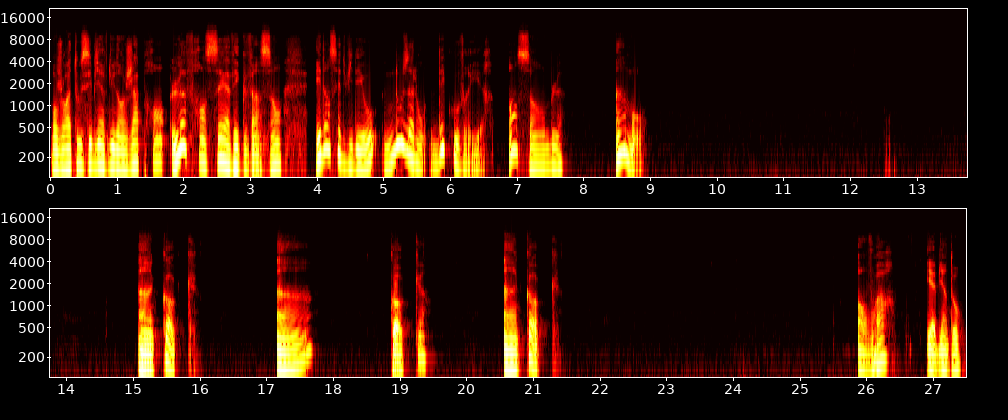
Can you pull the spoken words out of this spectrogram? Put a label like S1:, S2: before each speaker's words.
S1: Bonjour à tous et bienvenue dans J'apprends le français avec Vincent. Et dans cette vidéo, nous allons découvrir ensemble un mot. Un coq. Un coq. Un coq. Au revoir et à bientôt.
